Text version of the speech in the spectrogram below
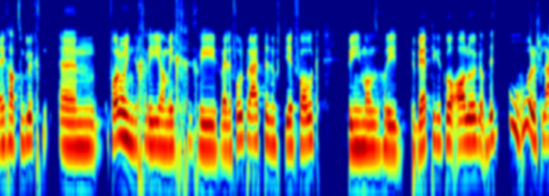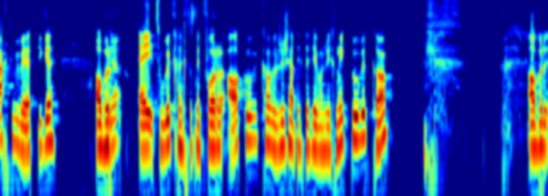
Ich habe zum Glück, ähm, vorher, ich bisschen, habe mich ein bisschen wollte vorbereiten auf diese Folge, bin ich mal so ein bisschen die Bewertungen anschauen und nicht, uh, schlechte Bewertungen. Aber, Ja. ey, zum Glück habe ich das nicht vorher angeschaut, weil sonst hätte ich den Film wahrscheinlich nicht geschaut. Aber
